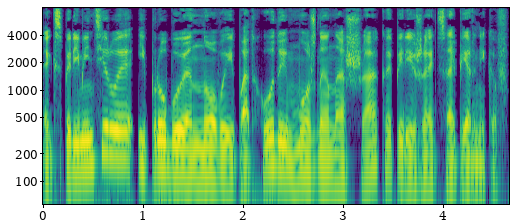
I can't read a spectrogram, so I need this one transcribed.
Экспериментируя и пробуя новые подходы, можно на шаг опережать соперников.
